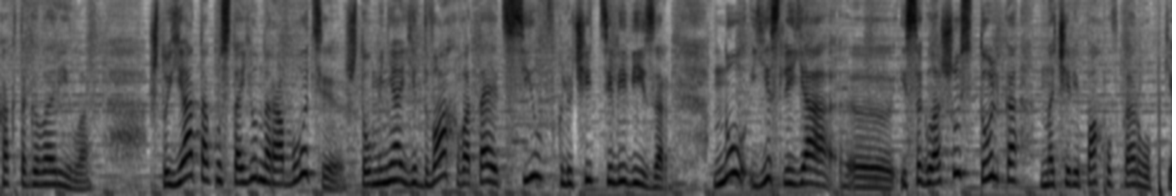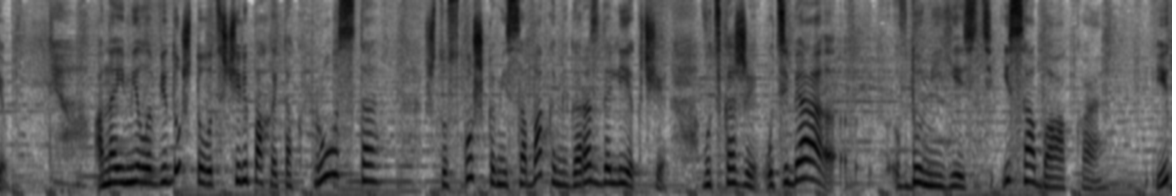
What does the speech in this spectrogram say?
как-то говорила – что я так устаю на работе, что у меня едва хватает сил включить телевизор. Ну, если я э, и соглашусь только на черепаху в коробке. Она имела в виду, что вот с черепахой так просто, что с кошками и собаками гораздо легче. Вот скажи, у тебя в доме есть и собака, и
